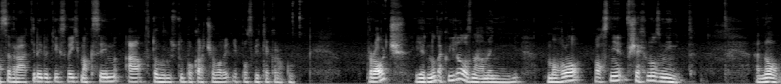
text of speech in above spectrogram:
se vrátili do těch svých maxim a v tom růstu pokračovali i po zbytek roku proč jedno takovýhle oznámení mohlo vlastně všechno změnit. No,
